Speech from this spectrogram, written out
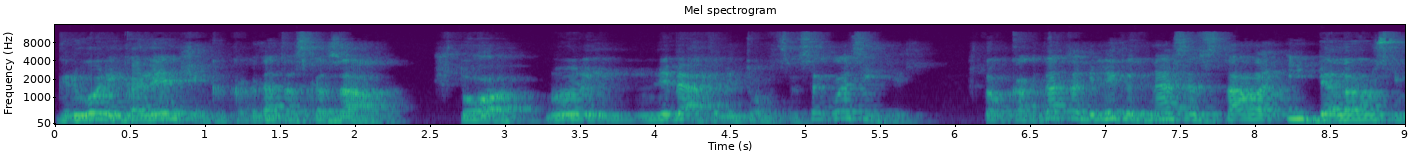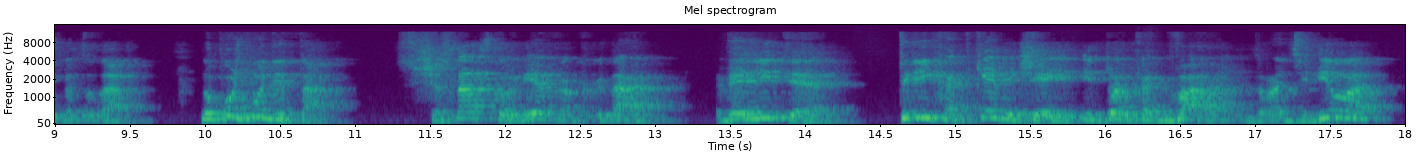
Григорий Галенченко когда-то сказал, что, ну, ребята литовцы, согласитесь, что когда-то Великое княжество стало и белорусским государством. Ну пусть будет так. С 16 века, когда велите три Хаткевичей и только два Радзивилла,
